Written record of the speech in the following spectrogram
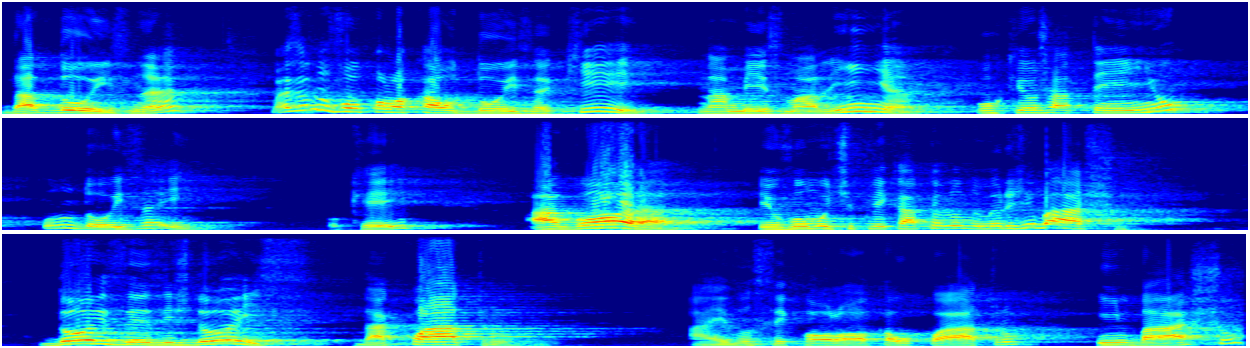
dá 2, né? Mas eu não vou colocar o 2 aqui na mesma linha, porque eu já tenho um 2 aí. Ok? Agora, eu vou multiplicar pelo número de baixo. 2 vezes 2 dá 4. Aí você coloca o 4 embaixo,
